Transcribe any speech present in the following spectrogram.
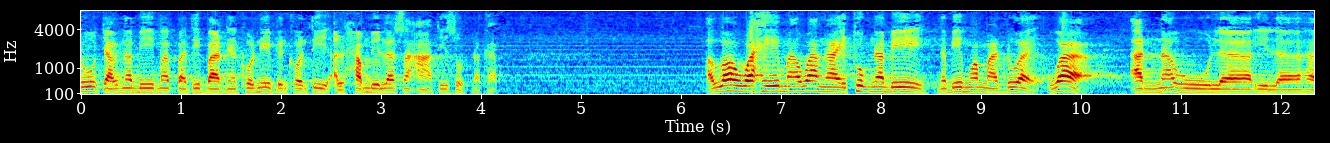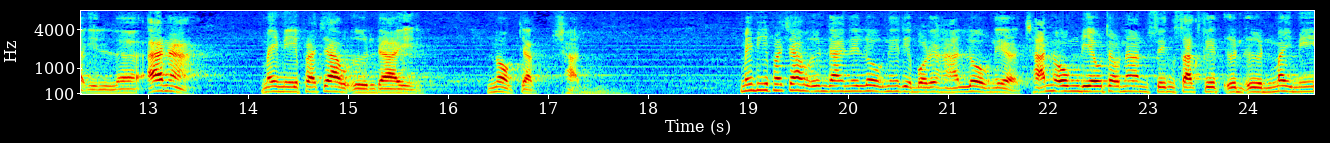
รู้จากนบีมาปฏิบัติเนี่ยคนนี้เป็นคนที่อัลฮัมดุลิลละสะอาดที่สุดนะครับอัลลอฮ์วะฮีมาว่าไงทุกนบี นบีมุฮัมมัดด้วย ว่าอันนาหูลาอิลาฮะอิลลาอานะไม่มีพระเจ้าอื่นใด นอกจากฉัน ไม่มีพระเจ้าอื่นใดในโลกนี้ที่บริหารโลกเนี่ย ฉันองค์เดียวเท่านั้น สิ่งศักดิ์สิทธิ์อื่น ๆ ไม่มี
